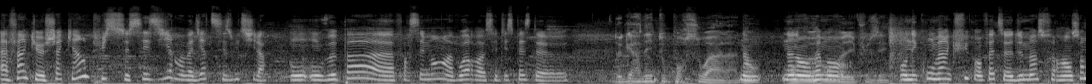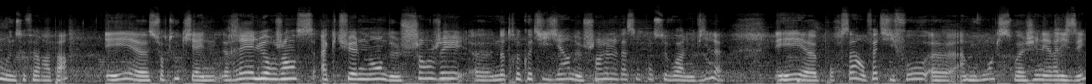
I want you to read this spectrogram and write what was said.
afin que chacun puisse se saisir, on va dire, de ces outils-là. On ne veut pas euh, forcément avoir cette espèce de... De garder tout pour soi, là. Non, non, On non, veut- vraiment. On veut diffuser. On est convaincu qu'en fait, demain se fera ensemble ou ne se fera pas. Et euh, surtout qu'il y a une réelle urgence actuellement de changer euh, notre quotidien, de changer notre façon de concevoir les villes. Et euh, pour ça, en fait, il faut euh, un mouvement qui soit généralisé.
